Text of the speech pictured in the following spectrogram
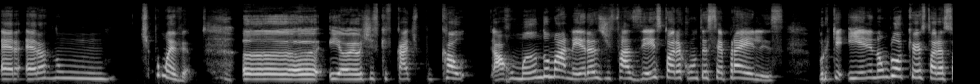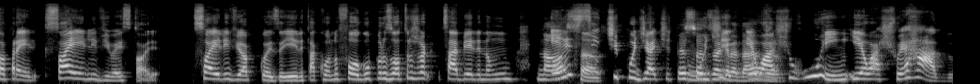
Era, era num. Tipo um evento. Ah, e eu, eu tive que ficar, tipo, arrumando maneiras de fazer a história acontecer pra eles. Porque. E ele não bloqueou a história só pra ele. Só ele viu a história. Só ele viu a coisa. E ele tacou no fogo pros outros, sabe? Ele não. Nossa. Esse tipo de atitude eu acho ruim e eu acho errado.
